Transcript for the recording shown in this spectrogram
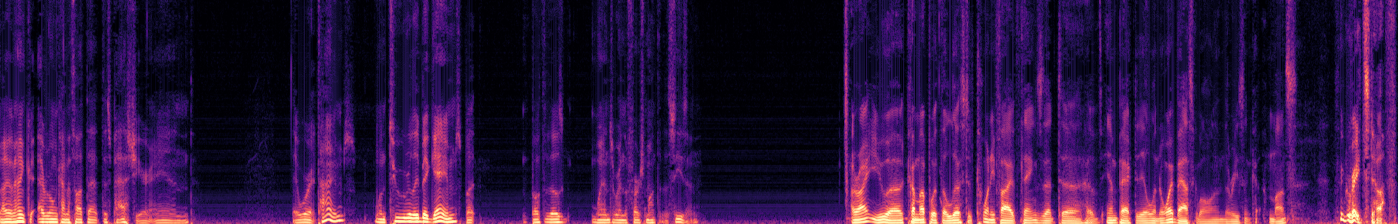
I think everyone kind of thought that this past year, and they were at times. Won two really big games, but both of those wins were in the first month of the season. All right, you uh, come up with a list of 25 things that uh, have impacted Illinois basketball in the recent months. Great stuff.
